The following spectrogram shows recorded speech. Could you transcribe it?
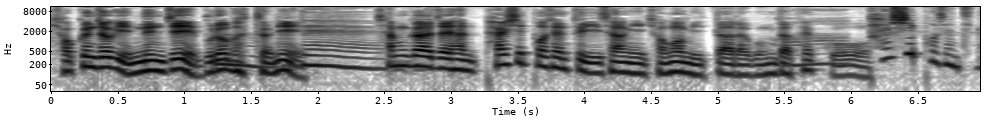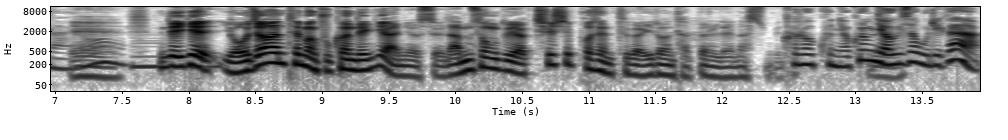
겪은 적이 있는지 물어봤더니 음, 네. 참가자의 한 80% 이상이 경험이 있다라고 응답했고 아, 80%나요. 예. 음. 근데 이게 여자한테만 국한된 게 아니었어요. 남성도 약 70%가 이런 답변을 내놨습니다. 그렇군요. 그럼 네. 여기서 우리가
